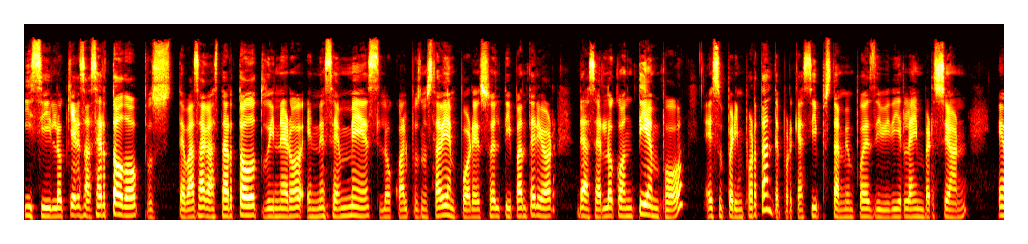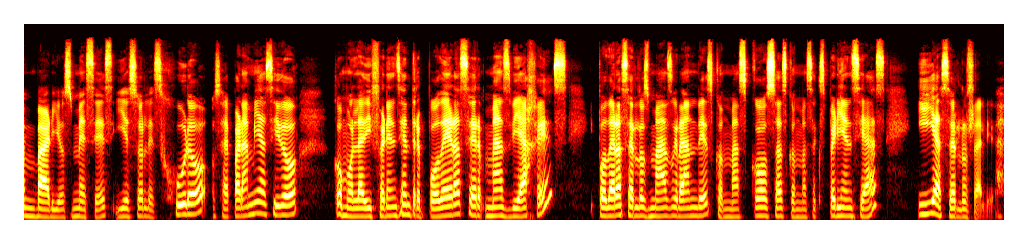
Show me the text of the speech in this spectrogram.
y si lo quieres hacer todo, pues te vas a gastar todo tu dinero en ese mes, lo cual pues no está bien. Por eso el tip anterior de hacerlo con tiempo es súper importante, porque así pues también puedes dividir la inversión en varios meses y eso les juro, o sea, para mí ha sido como la diferencia entre poder hacer más viajes y poder hacerlos más grandes, con más cosas, con más experiencias y hacerlos realidad.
